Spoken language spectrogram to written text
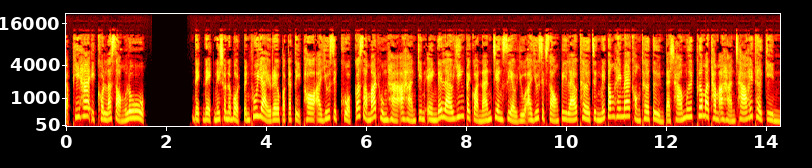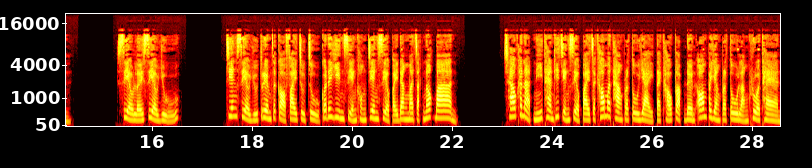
กับพี่ห้าอีกคนละสองลูก เด็กๆ ในชนบทเป็นผู้ใหญ่เร็วปกติพออายุสิบขวบก็สามารถหุงหาอาหารกินเองได้แล้วยิ่งไปกว่านั้นเจียงเสี่ยวอยู่อายุ 12 ปีแล้วเธอจึงไม่ต้องให้แม่ของเธอตื่นแต่เช้ามืดเพื่อมาทำอาหารเช้าให้เธอกิน เสี่ยวเลยเสี่ยวอยู่เจียงเสี่ยวอยู่เตรียมจะก่อไฟจู่ๆก็ได้ยินเสียงของเจียงเสี่ยวไปดังมาจากนอกบ้าน เช้าขนาดนี้แทนที่เจียงเสี่ยวไปจะเข้ามาทางประตูใหญ่ แต่เขากลับเดินอ้อมไปยังประตูหลังครัวแทน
